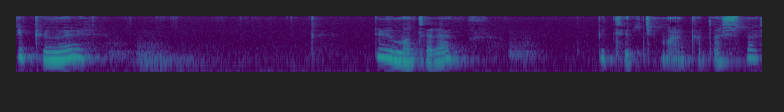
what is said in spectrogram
ipimi düğüm atarak bitireceğim arkadaşlar.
